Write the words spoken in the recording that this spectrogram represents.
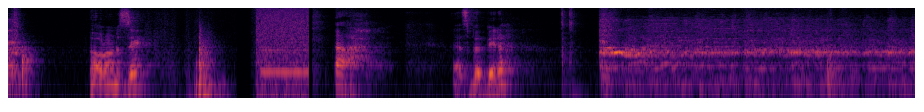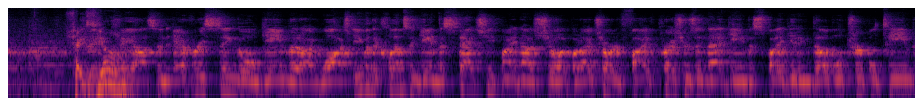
Chase. Hold on a sec. Ah, that's a bit better. Chase Young. chaos in every single game that I watched. Even the Clemson game, the stat sheet might not show it, but I charted five pressures in that game despite getting double, triple teamed,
